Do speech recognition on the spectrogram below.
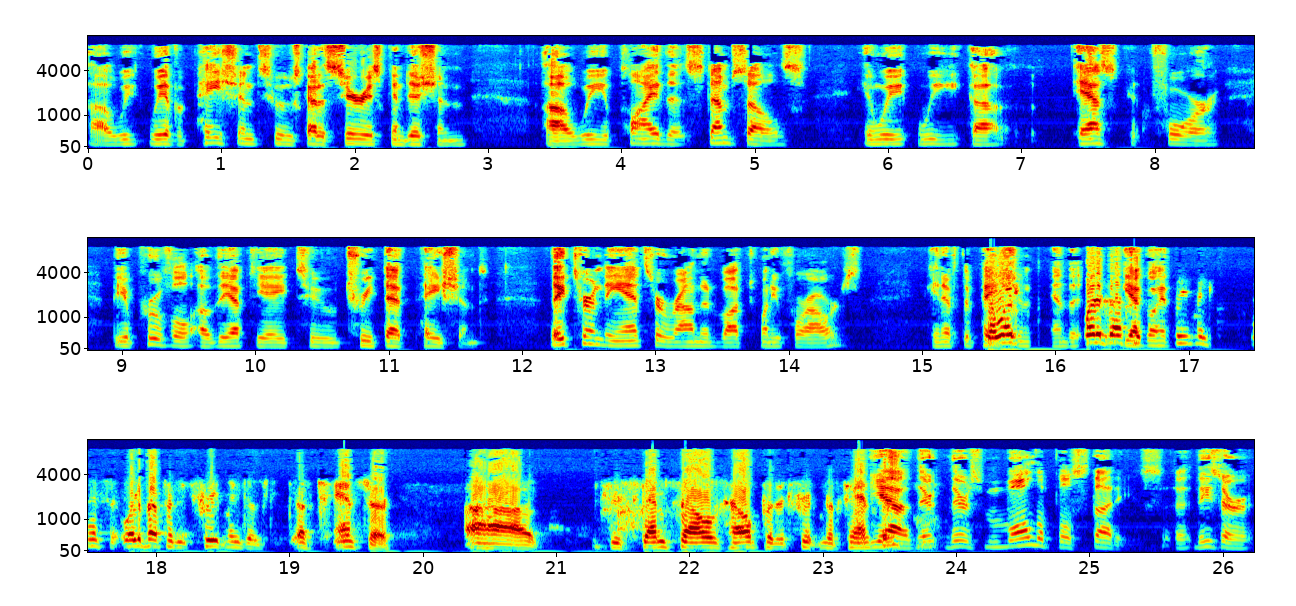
Uh, we we have a patient who's got a serious condition. Uh, we apply the stem cells, and we we uh, ask for the approval of the FDA to treat that patient. They turn the answer around in about 24 hours, and if the patient and the What about yeah, for go the ahead. treatment? of cancer? What about for the treatment of, of cancer? Uh, do stem cells help for the treatment of cancer? Yeah, there's multiple studies. Uh, these are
